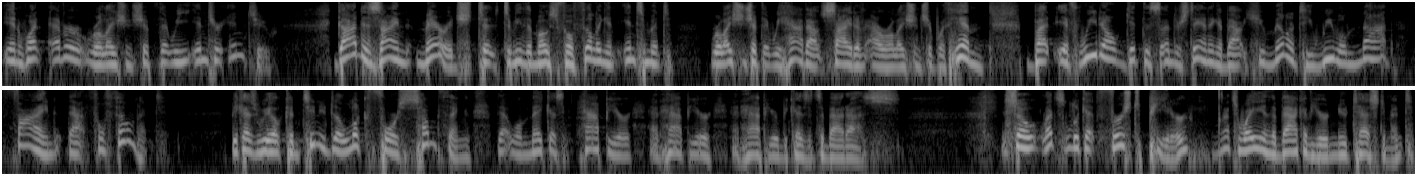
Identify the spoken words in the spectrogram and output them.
in whatever relationship that we enter into. God designed marriage to, to be the most fulfilling and intimate relationship that we have outside of our relationship with Him. But if we don't get this understanding about humility, we will not find that fulfillment because we'll continue to look for something that will make us happier and happier and happier because it's about us. So let's look at First Peter. That's way in the back of your New Testament.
